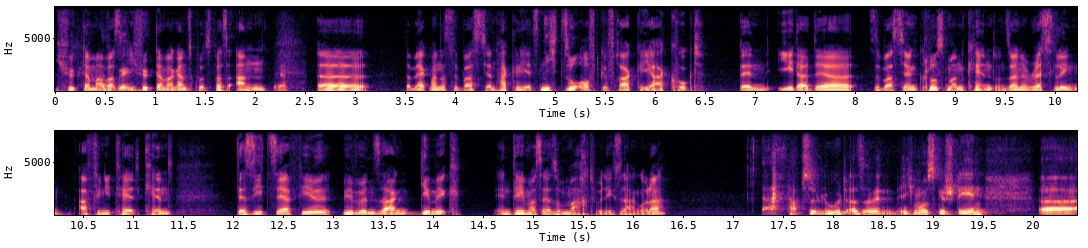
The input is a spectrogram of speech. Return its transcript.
Ich füge da mal also, was, ich füge da mal ganz kurz was an. Ja. Äh, da merkt man, dass Sebastian Hackel jetzt nicht so oft gefragt gejagt guckt. Denn jeder, der Sebastian Klussmann kennt und seine Wrestling-Affinität kennt, der sieht sehr viel, wir würden sagen, Gimmick in dem, was er so macht, würde ich sagen, oder? Absolut. Also ich muss gestehen, äh,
